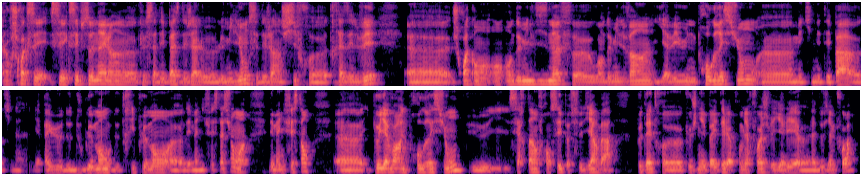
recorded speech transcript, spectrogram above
Alors je crois que c'est exceptionnel hein, que ça dépasse déjà le million, c'est déjà un chiffre euh, très élevé. Euh, je crois qu'en 2019 euh, ou en 2020, il y avait eu une progression, euh, mais qui n'était pas, il n'y a pas eu de doublement ou de triplement des manifestations, hein, des manifestants. il peut y avoir une progression. Certains Français peuvent se dire, bah, peut-être que je n'y ai pas été la première fois, je vais y aller la deuxième fois.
